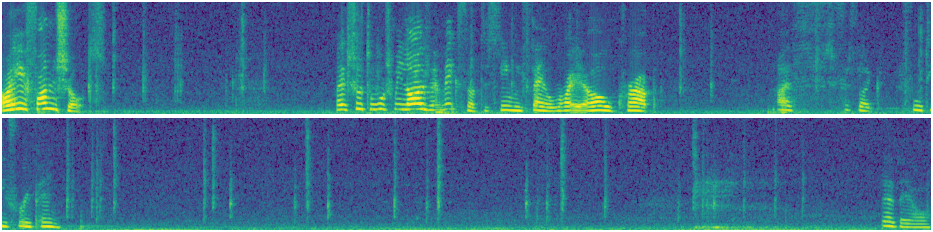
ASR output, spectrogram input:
I hear fun shots. Make sure to watch me live at Mixer to see me fail. Right, oh crap. I've it's like 43 ping. There they are.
